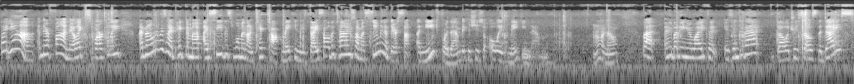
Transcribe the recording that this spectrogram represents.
But yeah, and they're fun. They're like sparkly. And the only reason I picked them up, I see this woman on TikTok making these dice all the time, so I'm assuming that there's some, a need for them because she's always making them. I don't know. But anybody in your life that is into that, Dollar Tree sells the dice.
